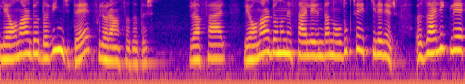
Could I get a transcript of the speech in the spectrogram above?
Leonardo da Vinci de Floransa'dadır. Rafael, Leonardo'nun eserlerinden oldukça etkilenir. Özellikle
